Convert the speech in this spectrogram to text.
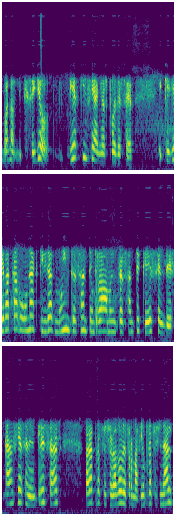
bueno, qué sé yo, 10, 15 años puede ser, que lleva a cabo una actividad muy interesante, un programa muy interesante que es el de estancias en empresas para profesorado de formación profesional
